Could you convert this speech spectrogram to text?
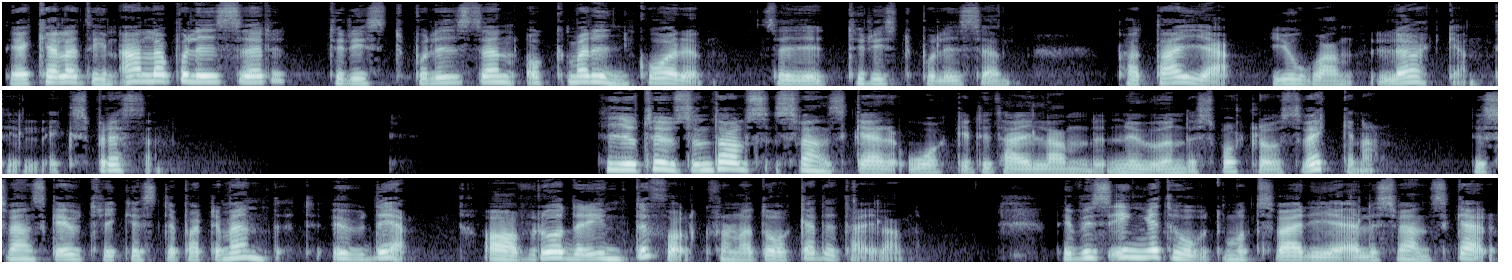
De har kallat in alla poliser, turistpolisen och marinkåren, säger turistpolisen Pattaya Johan Löken till Expressen. Tiotusentals svenskar åker till Thailand nu under sportlovsveckorna. Det svenska utrikesdepartementet, UD, avråder inte folk från att åka till Thailand. Det finns inget hot mot Sverige eller svenskar,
